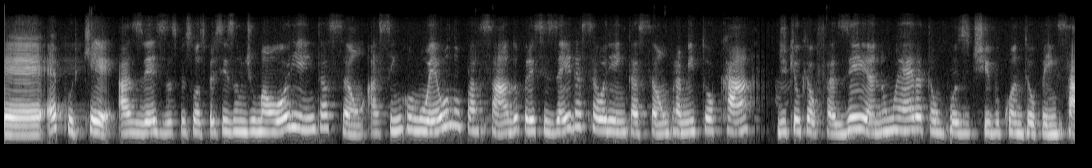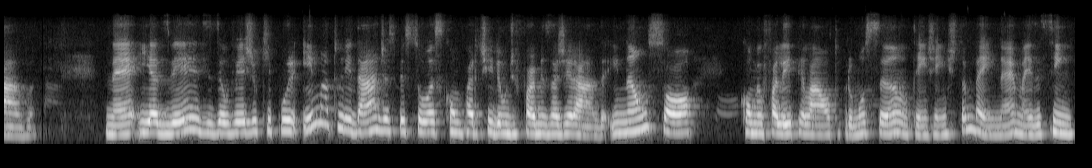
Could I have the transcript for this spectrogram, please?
É, é, porque às vezes as pessoas precisam de uma orientação, assim como eu no passado precisei dessa orientação para me tocar de que o que eu fazia não era tão positivo quanto eu pensava. Né? E às vezes eu vejo que por imaturidade as pessoas compartilham de forma exagerada, e não só como eu falei, pela autopromoção, tem gente também, né? Mas assim,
